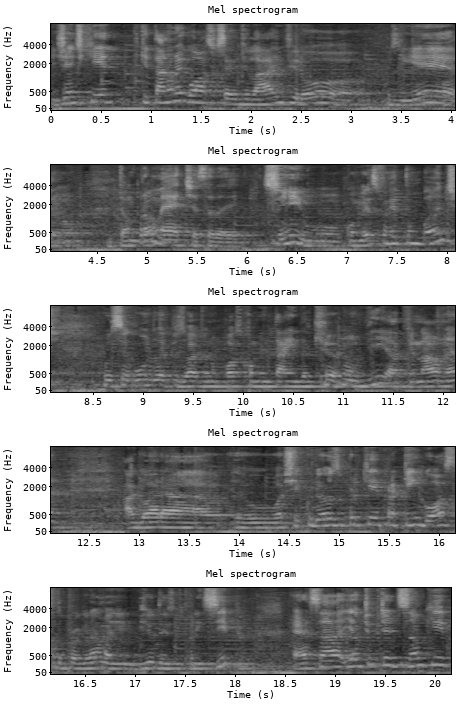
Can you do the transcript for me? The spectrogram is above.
e gente que, que tá no negócio, que saiu de lá e virou cozinheiro. Então promete essa daí. Sim, o começo foi retumbante. O segundo episódio eu não posso comentar ainda que eu não vi, afinal, né? Agora, eu achei curioso porque para quem gosta do programa e viu desde o princípio, essa e é o tipo de edição que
